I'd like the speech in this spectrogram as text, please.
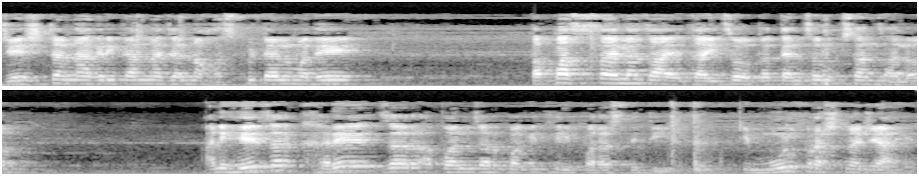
ज्येष्ठ नागरिकांना ज्यांना हॉस्पिटलमध्ये तपासायला जाय- जायचं होतं त्यांचं नुकसान झालं. आणि हे जर खरे जर आपण जर बघितली परिस्थिती की मूळ प्रश्न जे आहे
